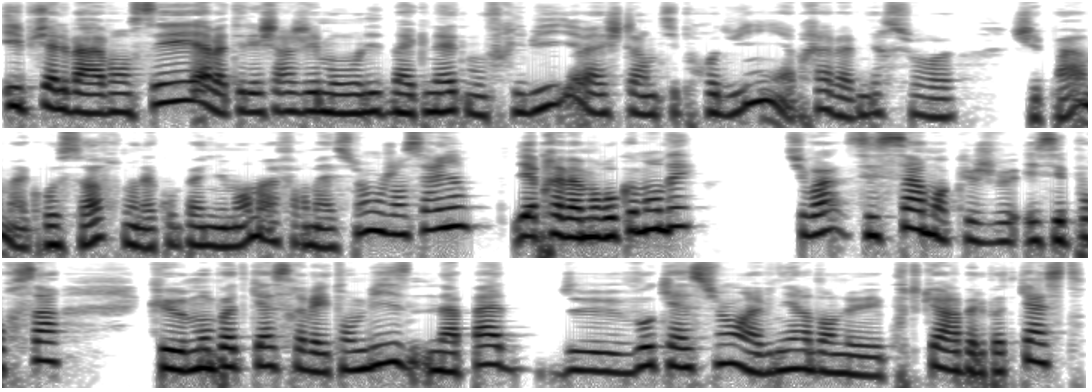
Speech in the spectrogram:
Et puis elle va avancer, elle va télécharger mon lead magnet, mon freebie, elle va acheter un petit produit, et après elle va venir sur, euh, je sais pas, ma grosse offre, mon accompagnement, ma formation, j'en sais rien. Et après elle va me recommander. Tu vois, c'est ça moi que je veux. Et c'est pour ça que mon podcast Réveille ton bise n'a pas de vocation à venir dans le coup de cœur Apple Podcast.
